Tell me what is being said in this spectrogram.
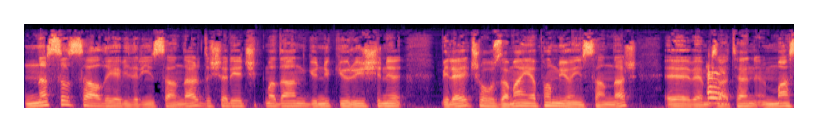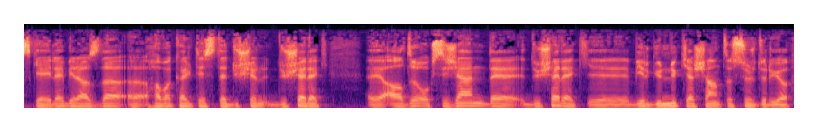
nasıl sağlayabilir insanlar? Dışarıya çıkmadan günlük yürüyüşünü bile çoğu zaman yapamıyor insanlar E, ve zaten maskeyle biraz da e, hava kalitesi de düşe- düşerek e, aldığı oksijen de düşerek e, bir günlük yaşantı sürdürüyor.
